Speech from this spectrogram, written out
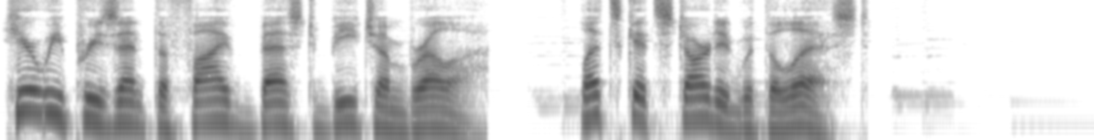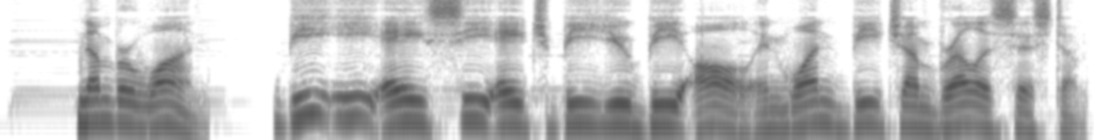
Here we present the 5 best beach umbrella. Let's get started with the list. Number 1. BEACHBUB All-in-One Beach Umbrella System.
